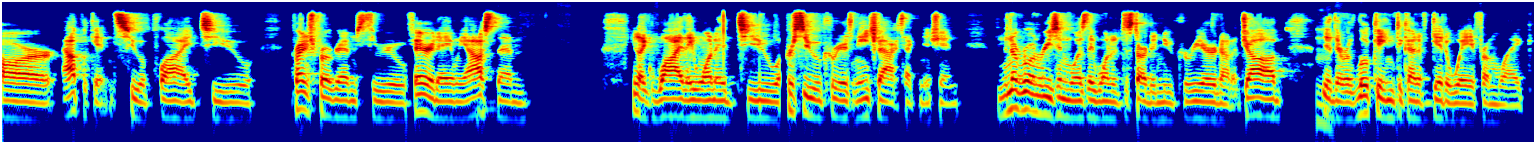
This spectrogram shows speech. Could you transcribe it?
our applicants who applied to apprentice programs through Faraday, and we asked them, you know, like why they wanted to pursue a career as an HVAC technician. And the number one reason was they wanted to start a new career, not a job. Mm. They were looking to kind of get away from like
